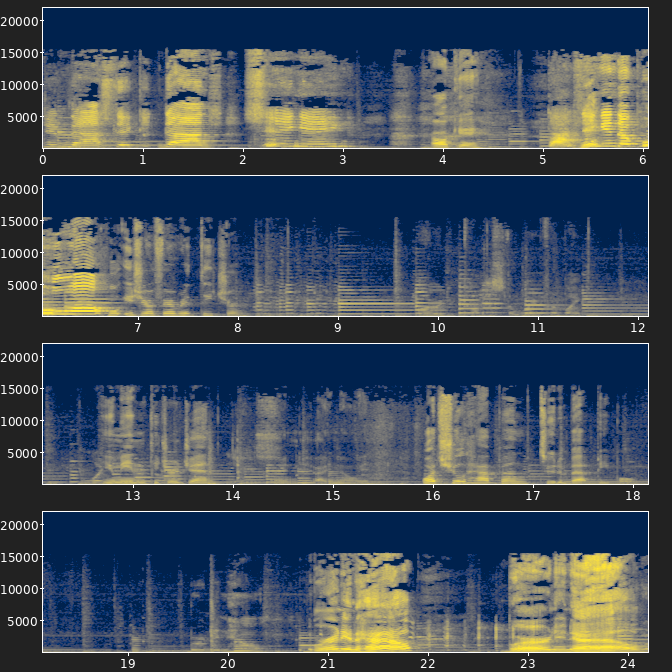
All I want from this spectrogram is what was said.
gymnastic, dance, singing, Okay. dancing in the pool. Who is your favorite teacher? Already passed away from like. one You mean teacher Jen? Yes. I, I know it. What should happen to the bad people? Burn in hell. Burn in hell. Burn in hell.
